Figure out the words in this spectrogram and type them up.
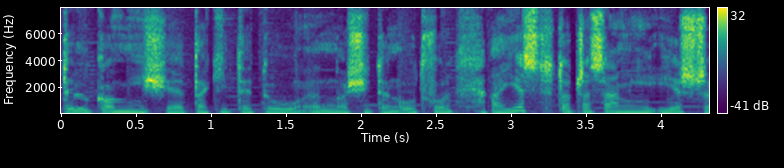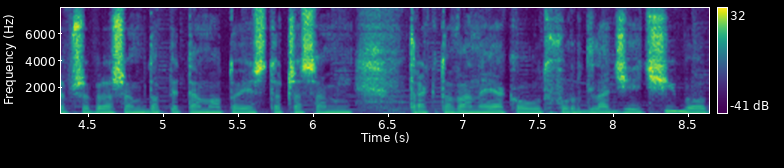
Tylko misie taki tytuł nosi ten utwór, a jest to czasami, jeszcze przepraszam, dopytam o to, jest to czasami traktowane jako utwór dla dzieci, bo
